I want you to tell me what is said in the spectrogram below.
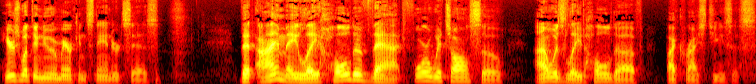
Here's what the New American Standard says that I may lay hold of that for which also I was laid hold of by Christ Jesus.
